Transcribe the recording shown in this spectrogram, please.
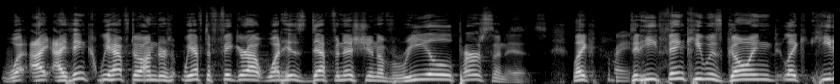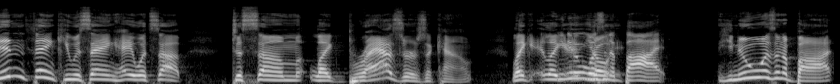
what I, I think we have to under we have to figure out what his definition of real person is. Like, right. did he think he was going like he didn't think he was saying, "Hey, what's up?" to some like Brazzers account. Like, like he knew it wasn't know, a bot. He knew it wasn't a bot.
